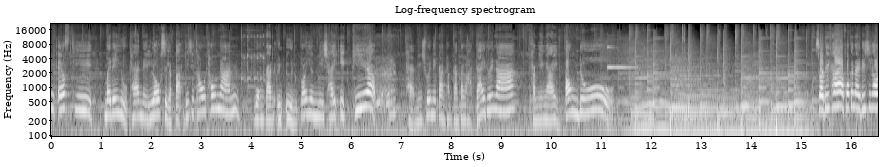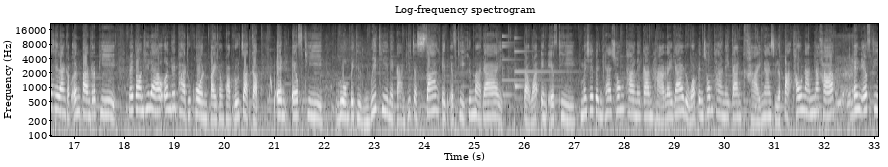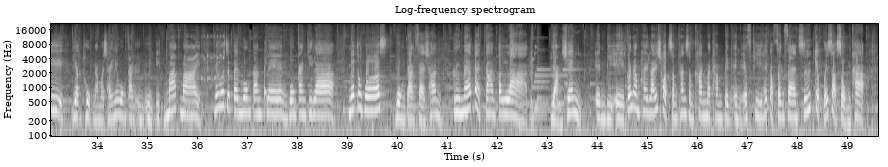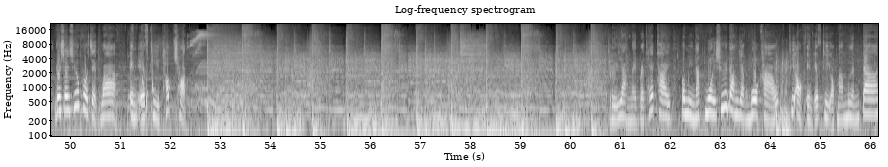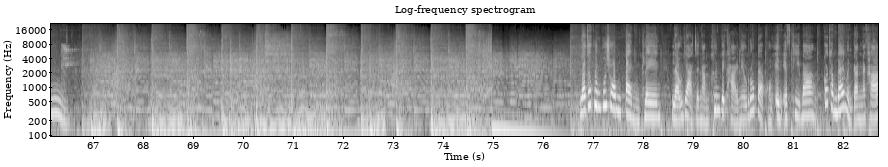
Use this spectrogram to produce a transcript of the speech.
NFT ไม่ได้อยู่แค่ในโลกศิลปะดิจิทัลเท่านั้น วงการอื่นๆ ก็ยังมีใช้อีกเพียบ แถมยังช่วยในการทำการตลาดได้ด้วยนะ ทำยังไงต้องดู สวัสดีค่ะ พบกันในดิจิทัลไทยแลนด์กับเอิญปานระพี ในตอนที่แล้วเอิญได้พาทุกคนไปทำความรู้จักกับ NFT รวมไปถึงวิธีในการที่จะสร้าง NFT ขึ้นมาได้ แต่ว่า NFT ไม่ใช่เป็นแค่ช่องทางในการหารายได้ หรือว่าเป็นช่องทางในการขายงานศิลปะเท่านั้นนะคะ NFT ยังถูกนำมาใช้ในวงการอื่นๆ อีกมากมาย ไม่ว่าจะเป็นวงการเพลง วงการกีฬา Metaverse วงการแฟชั่น หรือแม้แต่การตลาด อย่างเช่น NBA ก็นำไฮไลท์ช็อตสำคัญสำคัญๆมาทำเป็น NFT ให้กับแฟน ๆ ซื้อเก็บไว้สะสมค่ะ โดยใช้ชื่อโปรเจกต์ว่า NFT Top Shot รืออย่างในประเทศไทยก็มีนักมวยชื่อดังอย่างบัวขาวที่ออก NFT ออกมาเหมือนกันและถ้าคุณผู้ชมแต่งเพลง แล้วอยากจะนำขึ้นไปขายในรูปแบบของ NFT บ้าง ก็ทำได้เหมือนกันนะคะ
